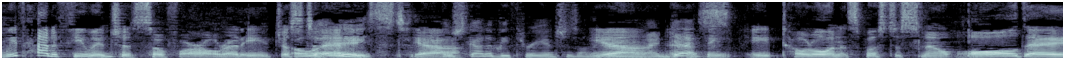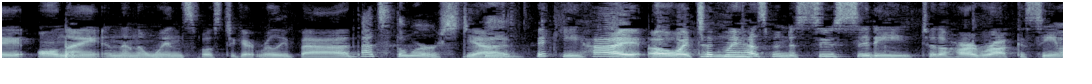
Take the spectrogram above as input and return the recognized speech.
we've had a few inches so far already. Just Oh, today. at least. Yeah. There's got to be three inches on the yeah, ground, and guess. I think eight total, and it's supposed to snow all day, all night, and then the wind's supposed to get really bad. That's the worst. yeah, but- Vicky, hi. Oh, I took my hmm. husband to Sioux City to the Hard Rock Casino.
